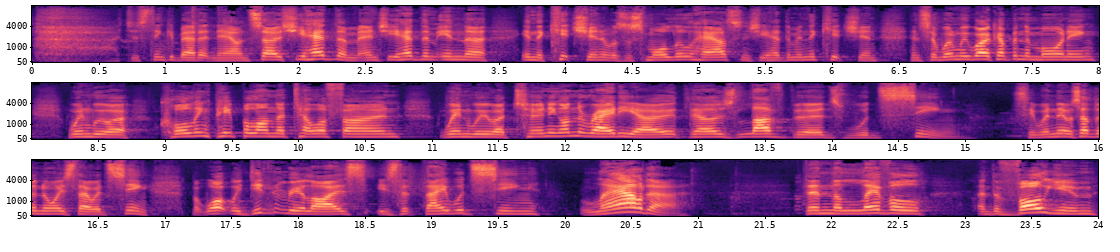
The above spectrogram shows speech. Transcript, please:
Just think about it now. And so she had them, and she had them in the, in the kitchen. It was a small little house, and she had them in the kitchen. And so when we woke up in the morning, when we were calling people on the telephone, when we were turning on the radio, those lovebirds would sing. See, when there was other noise, they would sing. But what we didn't realize is that they would sing louder than the level and the volume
